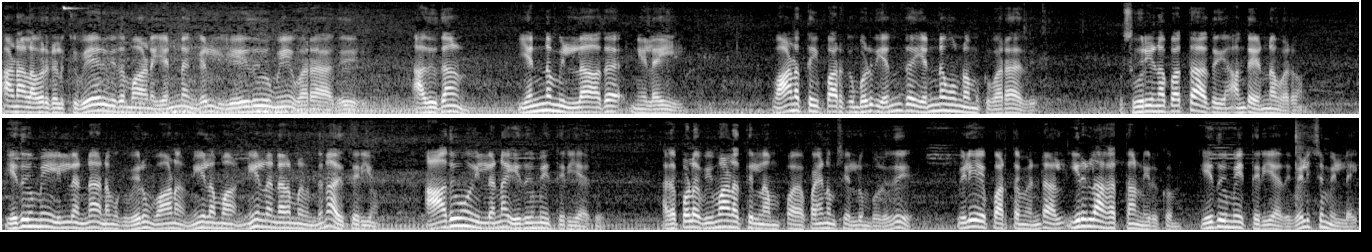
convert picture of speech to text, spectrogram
ஆனால் அவர்களுக்கு வேறு விதமான எண்ணங்கள் எதுவுமே வராது. அதுதான் எண்ணம் இல்லாத நிலை. வானத்தை பார்க்கும் பொழுது எந்த எண்ணமும் நமக்கு வராது. சூரியனை பார்த்தா அது அந்த எண்ணம் வரும். எதுவுமே இல்லைன்னா நமக்கு வெறும் வானம் நீளமாக நீல நிறம் இருந்ததுன்னா அது தெரியும். அதுவும் இல்லைன்னா எதுவுமே தெரியாது. அதுபோல் விமானத்தில் நாம் ப பயணம் செல்லும் பொழுது வெளியே பார்த்தோம் என்றால் இருளாகத்தான் இருக்கும். எதுவுமே தெரியாது வெளிச்சம் இல்லை.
